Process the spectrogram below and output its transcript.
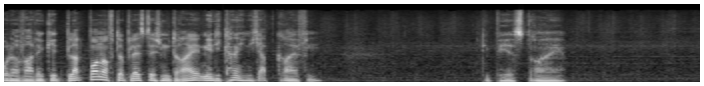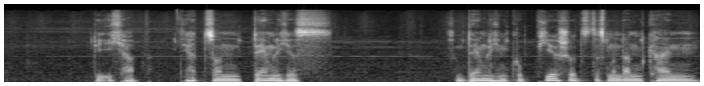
oder warte, geht Bloodborne auf der Playstation 3? Ne, die kann ich nicht abgreifen. Die PS3. Die ich habe. Die hat so ein dämliches... So einen dämlichen Kopierschutz, dass man dann kein,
